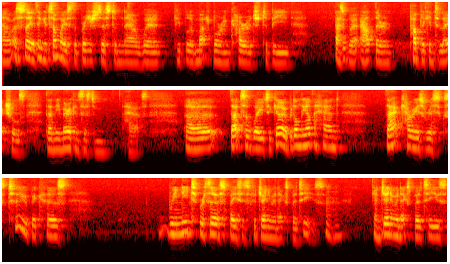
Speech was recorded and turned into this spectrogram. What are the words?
Uh, as I say, I think in some ways the British system now, where people are much more encouraged to be, as it were, out there and public intellectuals than the American system has. Uh, that's a way to go. But on the other hand, that carries risks too because we need to preserve spaces for genuine expertise. Mm-hmm. And genuine expertise,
